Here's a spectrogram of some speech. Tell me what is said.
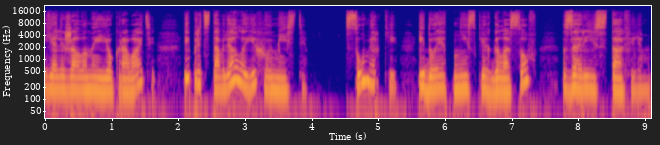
Я лежала на ее кровати и представляла их вместе. Сумерки — и дуэт низких голосов Зари с тафелем.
